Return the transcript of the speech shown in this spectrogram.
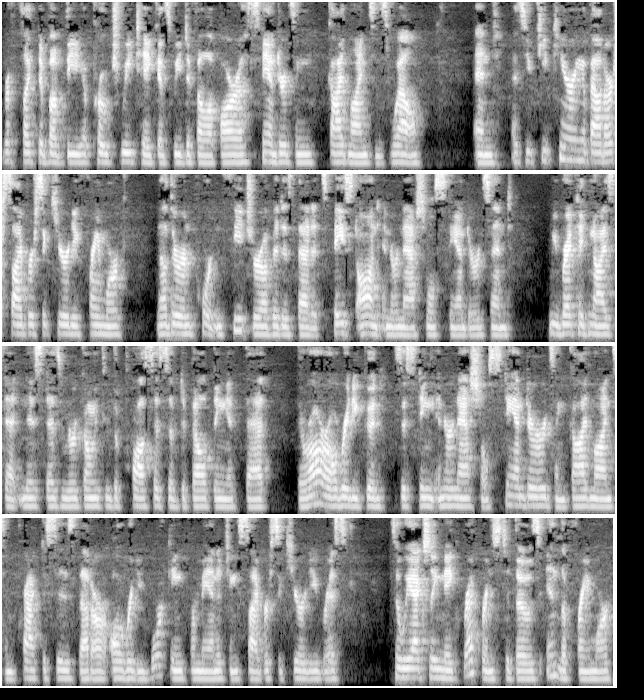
reflective of the approach we take as we develop our standards and guidelines as well. And as you keep hearing about our cybersecurity framework, another important feature of it is that it's based on international standards. And we recognized at NIST as we were going through the process of developing it that there are already good existing international standards and guidelines and practices that are already working for managing cybersecurity risk. So we actually make reference to those in the framework,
